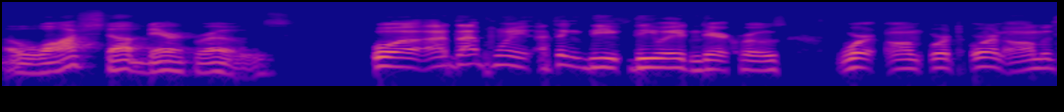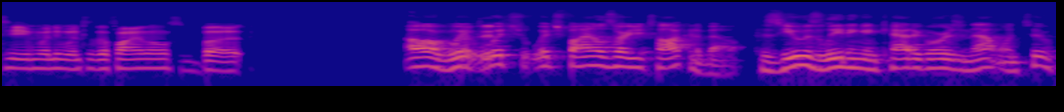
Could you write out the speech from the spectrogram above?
a washed up Derrick Rose. Well, at that point, I think D, D Wade and Derrick Rose were on were, weren't on the team when he went to the finals, but oh, which which, which finals are you talking about? Because he was leading in categories in that one too.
